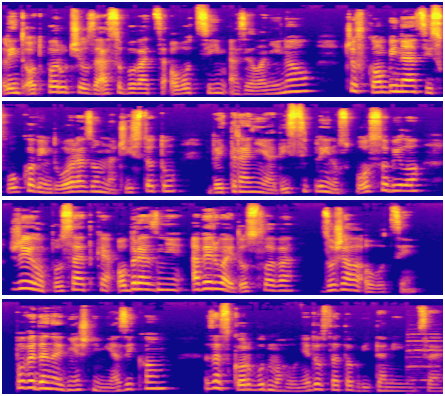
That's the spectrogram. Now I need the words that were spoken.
Lind odporučil zásobovať sa ovocím a zeleninou, čo v kombinácii s kúkovým dôrazom na čistotu, vetranie a disciplínu spôsobilo, že jeho posádka obrazne a veru aj doslova zožala ovocie. Povedané dnešným jazykom, za skorbut mohol nedostatok vitamínu C.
